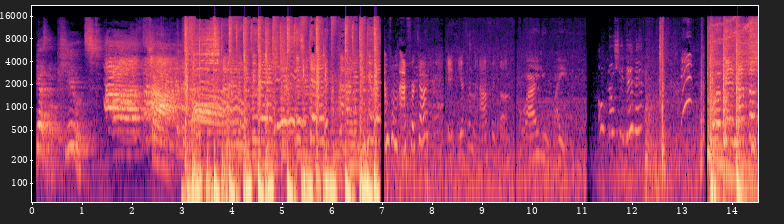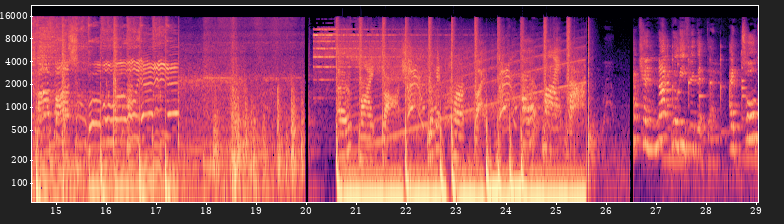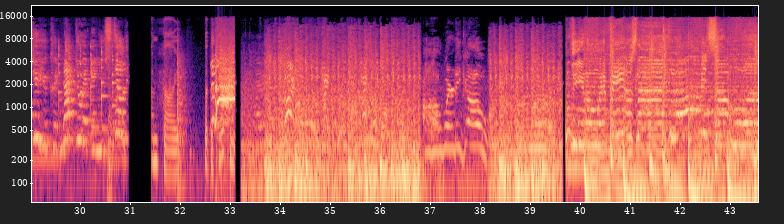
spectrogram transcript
You guys look cute. I'm from Africa. If you're from Africa, why are you white? Oh, no, she didn't. Working at the car wash. Oh. believe you did that. I told you you could not do it and you still did. I'm sorry, but the person... Oh, where'd he go? Do you know what it feels like loving someone?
